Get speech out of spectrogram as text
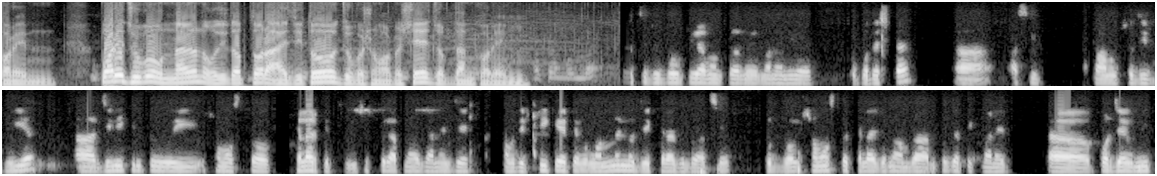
করেন। পরে যুব উন্নয়ন অধিদপ্তর আয়োজিত যুব সমাবেশে যোগদান করেন। যুব ক্রীড়া মন্ত্রণালয়ের মাননীয় উপদেষ্টা আসিফ মাহমুদ ভুইয়া। যিনি কিন্তু এই সমস্ত খেলার ক্ষেত্রে বিশেষ করে আপনারা জানেন যে আমাদের ক্রিকেট এবং অন্যান্য যে খেলাগুলো আছে ফুটবল সমস্ত খেলার জন্য আমরা আন্তর্জাতিক মানের পর্যায়ে উন্নীত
